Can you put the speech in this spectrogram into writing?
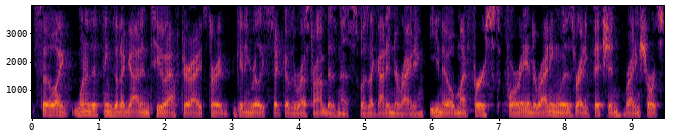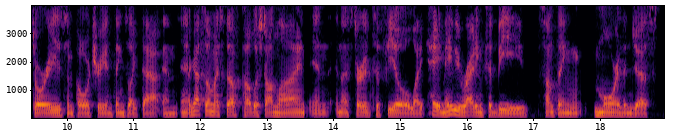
So like one of the things that I got into after I started getting really sick of the restaurant business was I got into writing. You know, my first foray into writing was writing fiction, writing short stories and poetry and things like that. And, and I got some of my stuff published online and, and I started to feel like, hey, maybe writing could be something more than just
